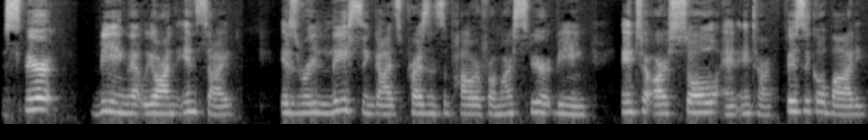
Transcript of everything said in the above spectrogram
The spirit being that we are on the inside is releasing God's presence and power from our spirit being into our soul and into our physical body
